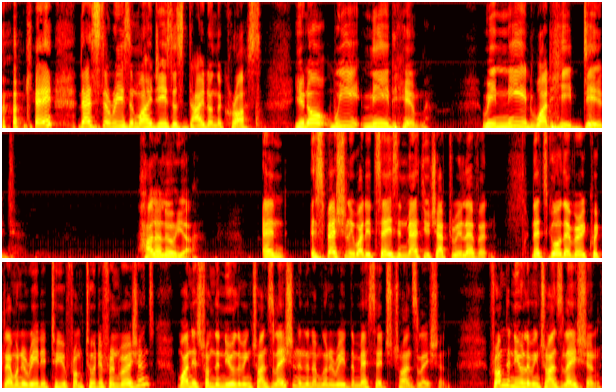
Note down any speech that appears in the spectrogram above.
okay, that's the reason why Jesus died on the cross. You know, we need him. We need what he did. Hallelujah. And especially what it says in Matthew chapter 11. Let's go there very quickly. I want to read it to you from two different versions. One is from the New Living Translation, and then I'm going to read the Message Translation. From the New Living Translation,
